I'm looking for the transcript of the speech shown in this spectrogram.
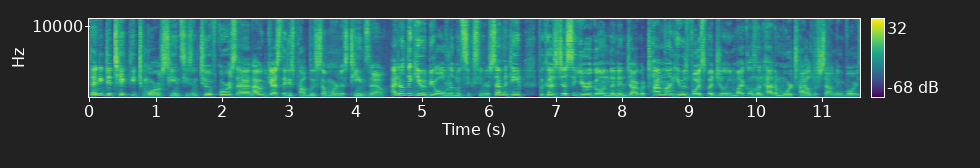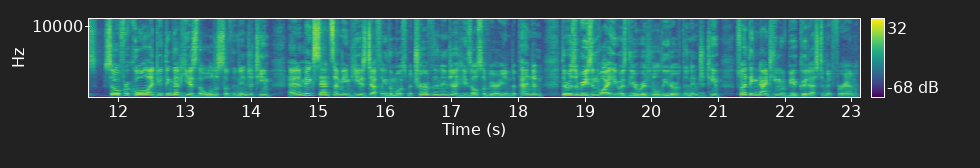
Then he did take the Tomorrow Tea in season season 2, of course, and I would guess that he's probably somewhere in his teens now. I don't think he would be older than 16 or 17, because just a year ago in the Ninjago timeline, he was voiced by Jillian Michaels and had a more childish sounding voice. So for Cole, I do think that he is the oldest of the ninja team, and it makes sense, I mean, he is definitely the most mature of the ninja, he's also very independent. There is a reason why he was the original leader of the ninja team, so I think 19 would be a good estimate for him.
